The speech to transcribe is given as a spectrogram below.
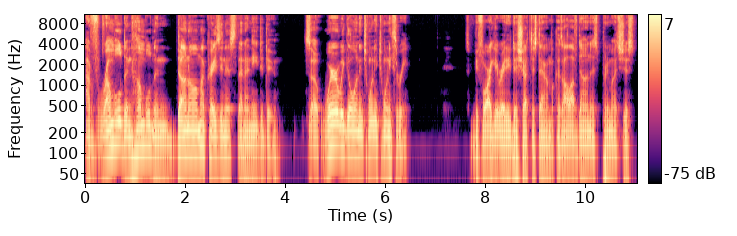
I've rumbled and humbled and done all my craziness that I need to do. So, where are we going in 2023? So before I get ready to shut this down, because all I've done is pretty much just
